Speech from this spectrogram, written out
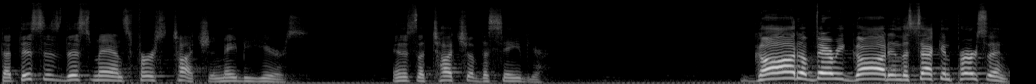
that this is this man's first touch in maybe years? And it's the touch of the Savior. God a very God in the second person,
